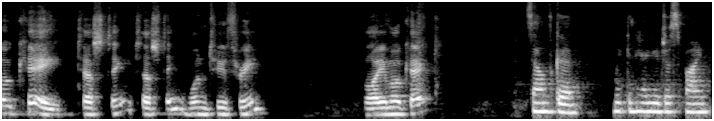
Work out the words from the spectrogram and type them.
Okay, testing, testing, one, two, three. Volume okay? Sounds good. We can hear you just fine.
